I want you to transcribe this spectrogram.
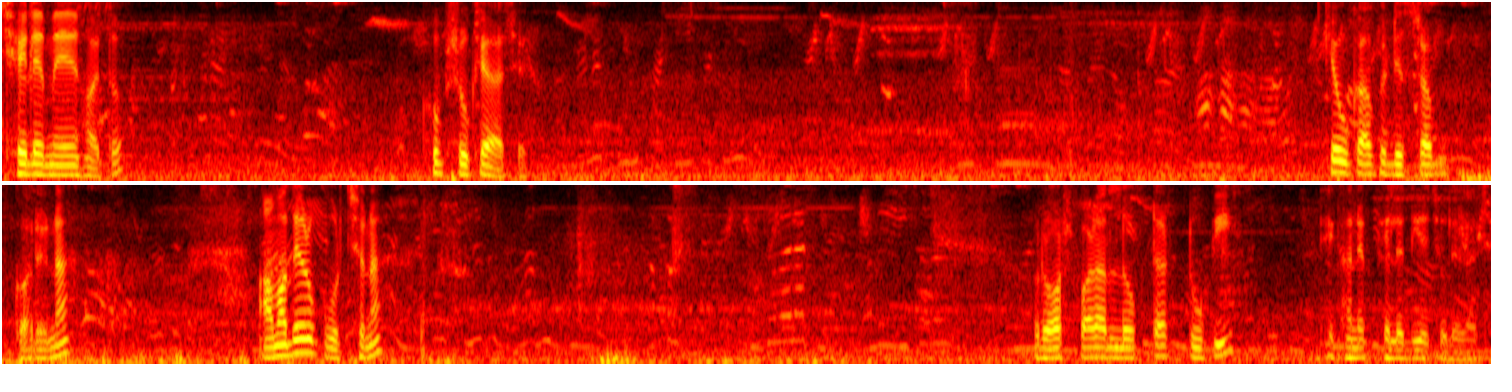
ছেলে মেয়ে হয়তো খুব সুখে আছে। কেউ কাউকে ডিস্টার্ব করে না। আমাদেরও করছে না। রস পাড়ার লোকটার টুপি এখানে ফেলে দিয়ে চলে গেছে।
